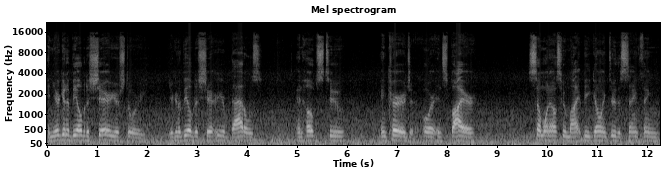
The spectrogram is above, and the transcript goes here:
And you're going to be able to share your story. You're going to be able to share your battles in hopes to encourage or inspire someone else who might be going through the same thing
